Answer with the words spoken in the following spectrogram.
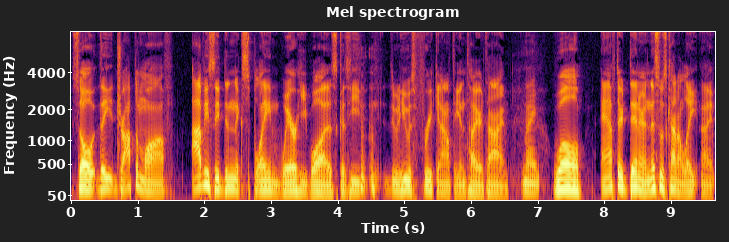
So they dropped him off. Obviously, didn't explain where he was because he, dude, he was freaking out the entire time. Right. Well, after dinner, and this was kind of late night,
